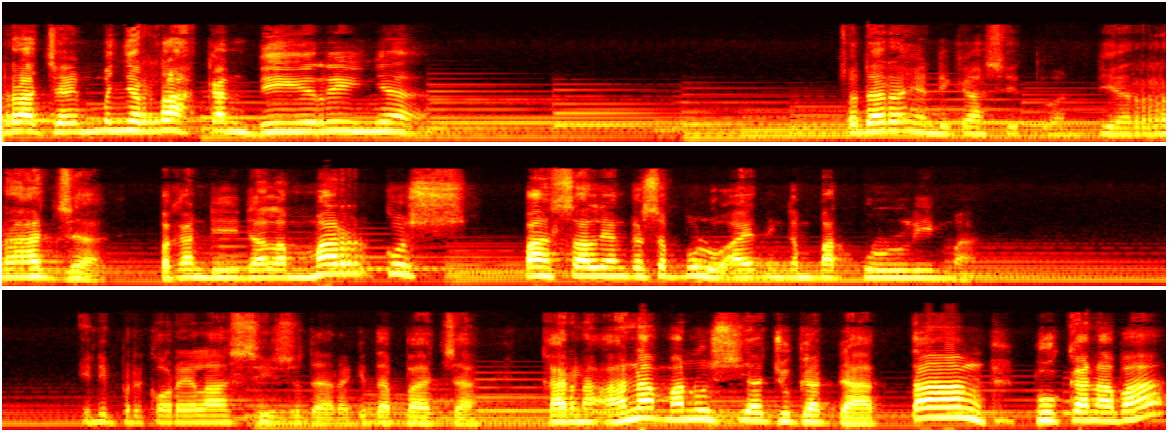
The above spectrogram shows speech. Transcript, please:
raja yang menyerahkan dirinya. Saudara yang dikasih Tuhan, dia raja. Bahkan di dalam Markus pasal yang ke-10 ayat yang ke-45. Ini berkorelasi saudara, kita baca. Karena anak manusia juga datang bukan apa?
